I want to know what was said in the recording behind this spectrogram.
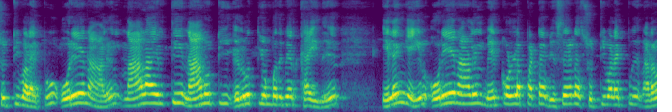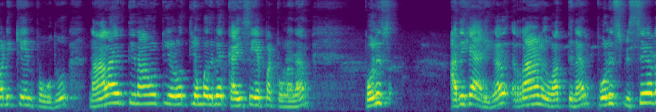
சுற்றி வளைப்பு ஒரே நாளில் நாலாயிரத்தி நானூற்றி எழுபத்தி ஒன்பது பேர் கைது. இலங்கையில் ஒரே நாளில் மேற்கொள்ளப்பட்ட விசேட சுற்றி வளைப்பு நடவடிக்கையின் போது நாலாயிரத்தி நானூற்றி எழுபத்தி ஒன்பது பேர் கைது செய்யப்பட்டுள்ளனர். போலீஸ் அதிகாரிகள் இராணுவத்தினர் போலீஸ் விசேட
